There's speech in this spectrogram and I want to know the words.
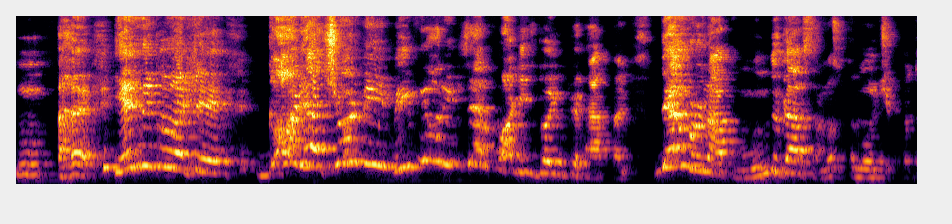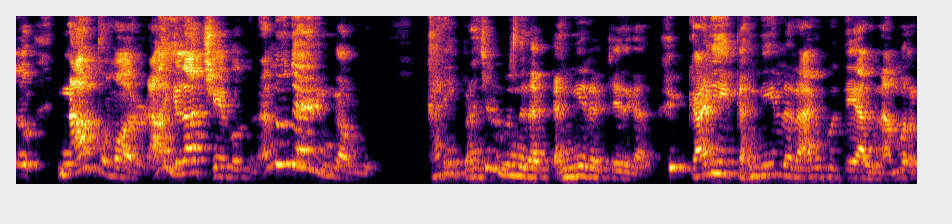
ఎందుకు అంటే God has showed me before itself what is going to happen దేవుడు నాకు ముందుగా సమస్తము చెప్పుతూ నా కుమారుడా ఇలా చేయబోతున్నా నువ్వు ధైర్యంగా ఉండు. కానీ ప్రజల ముందు నాకు కన్నీరు వచ్చేది కాదు. కానీ కన్నీళ్ళు రాకపోతే వాళ్ళు నమ్మరు.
